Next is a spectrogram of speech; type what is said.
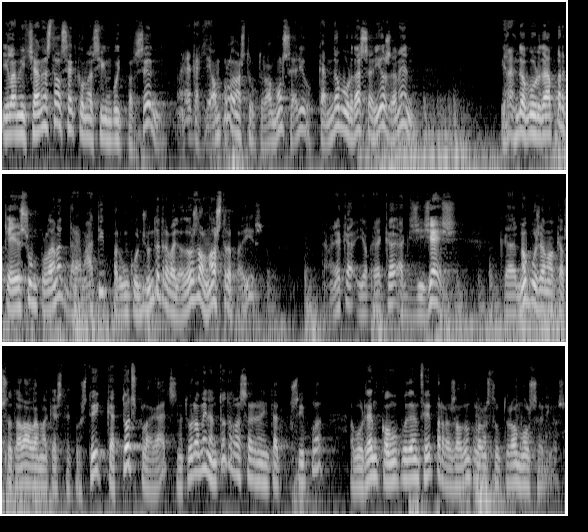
i la mitjana està al 7,58% eh, que aquí hi ha un problema estructural molt seriós que hem d'abordar seriosament i l'hem d'abordar perquè és un problema dramàtic per un conjunt de treballadors del nostre país de manera que jo crec que exigeix que no posem el cap sota l'ala amb aquesta qüestió i que tots plegats, naturalment amb tota la serenitat possible, abordem com ho podem fer per resoldre un problema estructural molt seriós.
